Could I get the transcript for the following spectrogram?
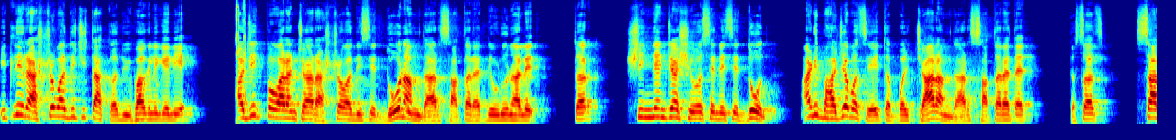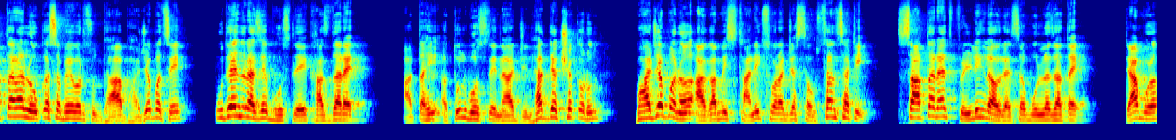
इथली राष्ट्रवादीची ताकद विभागली गेली आहे. अजित पवारांच्या राष्ट्रवादीचे दोन आमदार साताऱ्यात निवडून आलेत. तर शिंदेच्या शिवसेनेचे दोन आणि भाजपचे तब्बल चार आमदार साताऱ्यात आहेत. तसंच सातारा लोकसभेवर सुद्धा भाजपचे उदयनराजे भोसले खासदार आहेत. आताही अतुल भोसलेंना जिल्हाध्यक्ष करून भाजपनं आगामी स्थानिक स्वराज्य संस्थांसाठी साताऱ्यात फिल्डिंग लावल्याचं बोललं जात आहे. त्यामुळं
